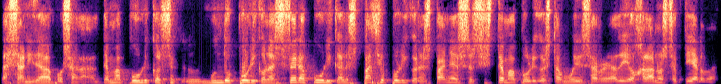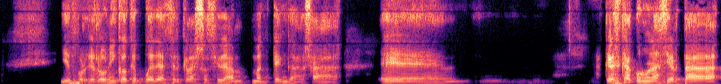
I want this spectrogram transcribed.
la sanidad, pues el tema público, el mundo público, la esfera pública, el espacio público en España, el sistema público está muy desarrollado y ojalá no se pierda y es porque es lo único que puede hacer que la sociedad mantenga, o sea, eh, crezca con una cierta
